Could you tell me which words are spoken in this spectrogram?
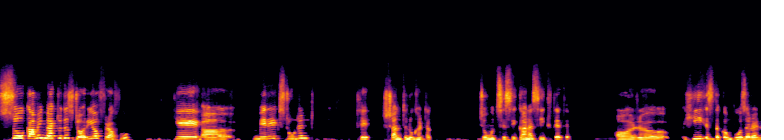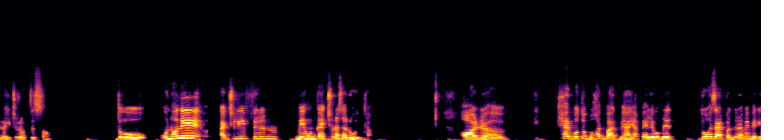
so coming back to the story of Rafu के मेरे एक स्टूडेंट थे, शांतनु घटक, जो मुझसे गाना सीखते थे। और he is the composer and writer of the song तो उन्होंने एक्चुअली फ़िल्म में उनका एक छोटा सा रोल था। और खैर, वो तो बहुत बाद में आया। पहले वो मेरे 2015 में मेरी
